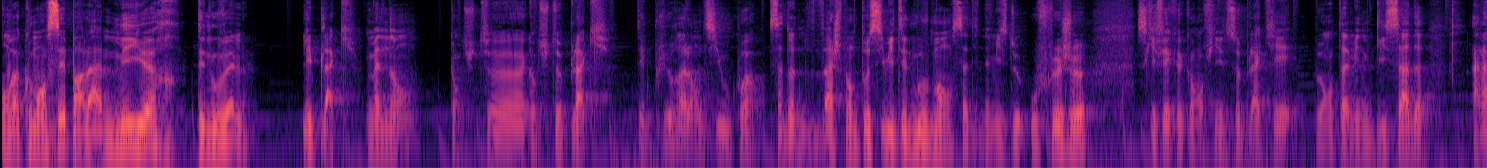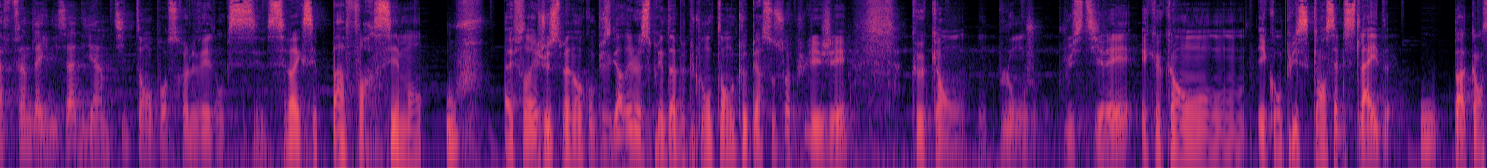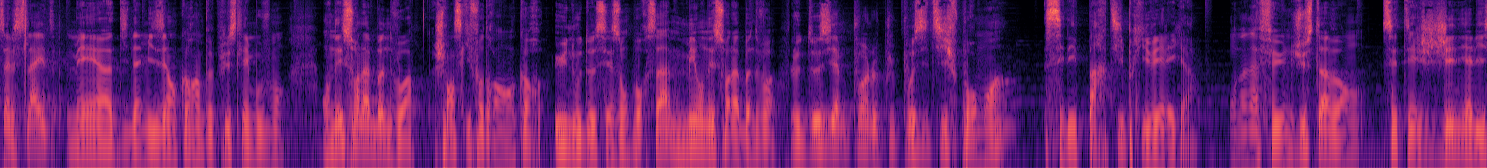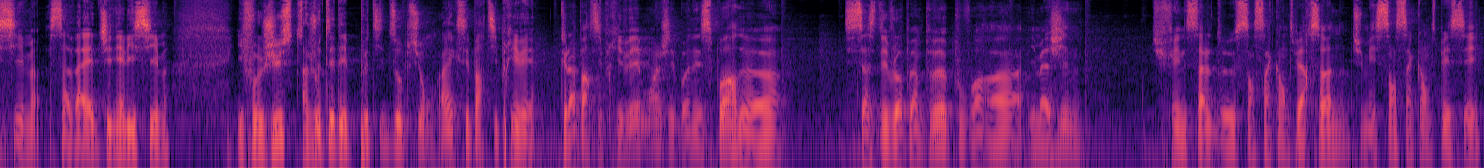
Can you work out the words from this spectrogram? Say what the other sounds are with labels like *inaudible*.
On va commencer par la meilleure des nouvelles, les plaques. Maintenant, quand tu te, quand tu te plaques, t'es plus ralenti ou quoi? Ça donne vachement de possibilités de mouvement, ça dynamise de ouf le jeu. Ce qui fait que quand on finit de se plaquer, on peut entamer une glissade. À la fin de la glissade, il y a un petit temps pour se relever, donc c'est vrai que c'est pas forcément ouf. Il faudrait juste maintenant qu'on puisse garder le sprint un peu plus longtemps, que le perso soit plus léger, que quand on, plonge, on puisse tirer, et que quand et qu'on puisse cancel slide, ou pas cancel slide, mais euh, dynamiser encore un peu plus les mouvements. On est sur la bonne voie. Je pense qu'il faudra encore une ou deux saisons pour ça, mais on est sur la bonne voie. Le deuxième point le plus positif pour moi, c'est les parties privées, les gars. On en a fait une juste avant, c'était génialissime, ça va être génialissime. Il faut juste ajouter des petites options avec ces parties privées. Que la partie privée, moi, j'ai bon espoir de, si ça se développe un peu, pouvoir, euh, imagine, tu fais une salle de 150 personnes, tu mets 150 PC,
